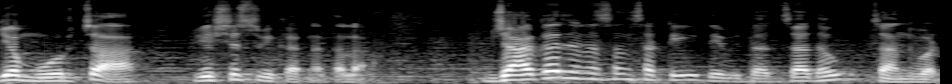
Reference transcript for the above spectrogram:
या मोर्चा यशस्वी करण्यात आला. जागर जनसांसाठी देविदास जाधव चांदवड.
